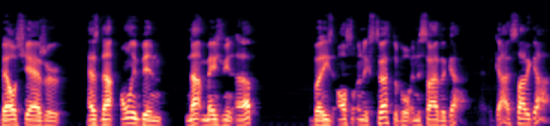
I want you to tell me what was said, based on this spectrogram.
Belshazzar has not only been not measuring up, but he's also unacceptable in the sight of God. God's sight of God.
